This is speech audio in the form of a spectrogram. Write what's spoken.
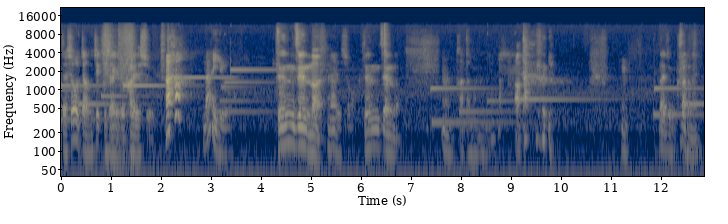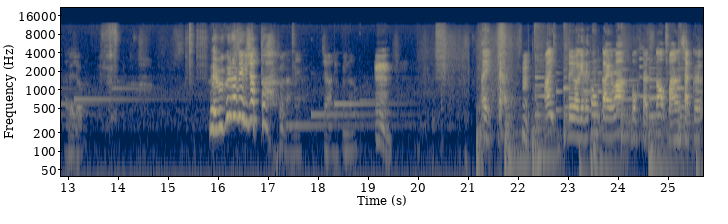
じゃあ翔ちゃんのチェックしてあげるよカレー臭あはないよ。全然ない。ないでしょ。全然ない。うん。頭の匂い。頭うん。大丈夫？臭くない？大丈夫。寝袋できちゃった。そうだね。じゃあ横にな。ろううん。はい、はい。というわけで今回は僕たちの晩酌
